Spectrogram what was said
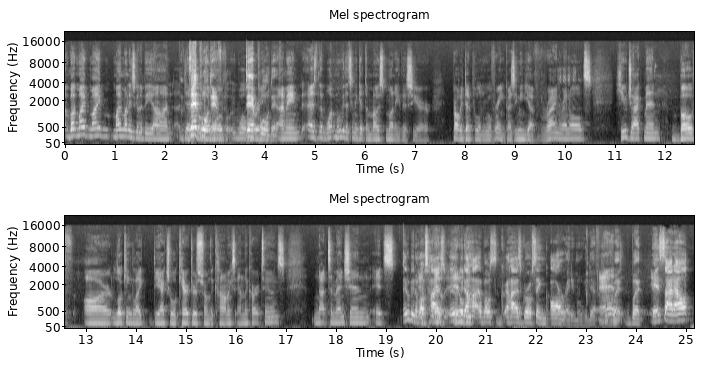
I, but my my my money's going to be on Deadpool. Deadpool, and definitely. Wolver- Deadpool, definitely. I mean, as the one movie that's going to get the most money this year, probably Deadpool and Wolverine, because I mean, you have Ryan Reynolds, Hugh Jackman, both are looking like the actual characters from the comics and the cartoons. Not to mention, it's it'll be the most highest. it'll- It'll, be the be- high, most highest grossing R-rated movie, definitely. But but it- Inside Out,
